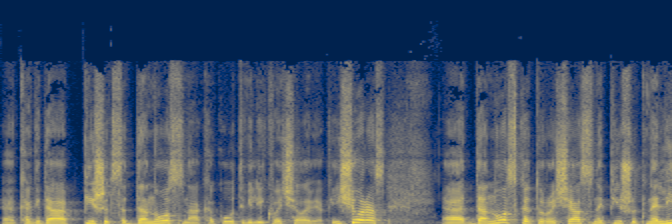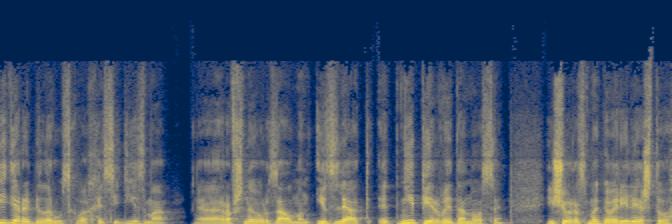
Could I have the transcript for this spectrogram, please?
э, когда пишется донос на какого-то великого человека. Еще раз, донос, который сейчас напишут на лидера белорусского хасидизма – Равшнеур, Залман и Злят – это не первые доносы. Еще раз, мы говорили, что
